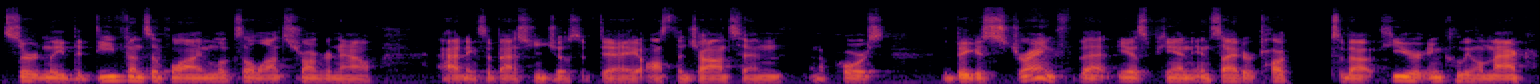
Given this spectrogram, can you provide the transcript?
certainly the defensive line looks a lot stronger now adding Sebastian Joseph Day, Austin Johnson, and of course, the biggest strength that ESPN Insider talks about here in Khalil Mack.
